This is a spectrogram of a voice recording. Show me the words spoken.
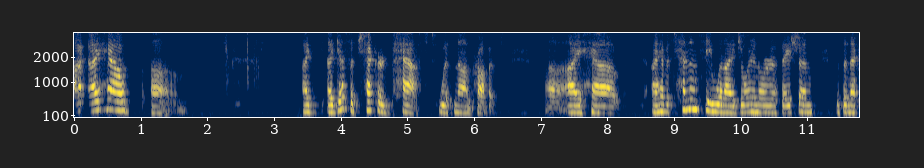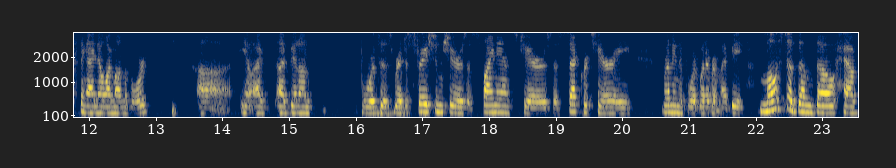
I, I have, um, I, I guess, a checkered past with nonprofits. Uh, I have, I have a tendency when I join an organization that the next thing I know, I'm on the board. Uh, you know, I've, I've been on boards as registration chairs, as finance chairs, as secretary, running the board, whatever it might be. Most of them, though, have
